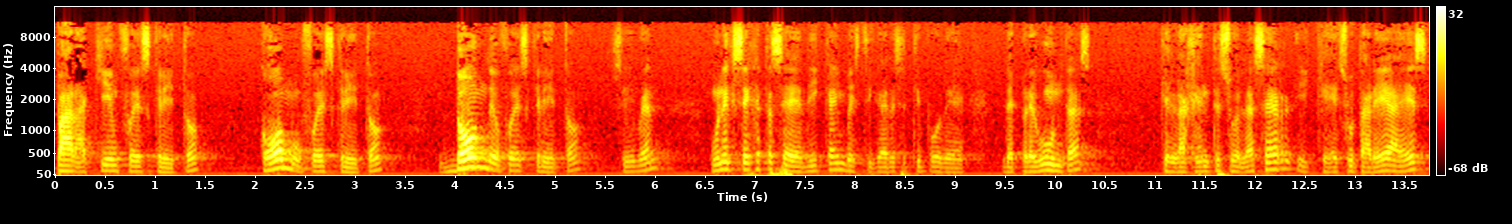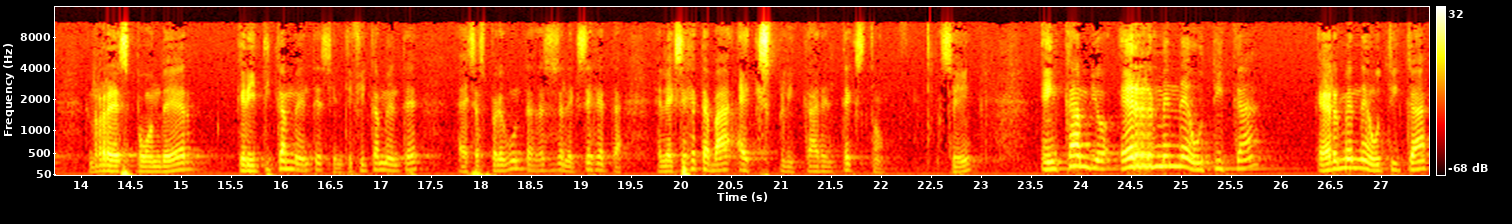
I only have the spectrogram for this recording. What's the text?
para quién fue escrito, cómo fue escrito, dónde fue escrito, ¿sí ven? Un exégeta se dedica a investigar ese tipo de, de preguntas que la gente suele hacer y que su tarea es responder críticamente, científicamente, a esas preguntas. Eso es el exégeta. El exégeta va a explicar el texto. ¿sí? En cambio, hermenéutica, hermenéutica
